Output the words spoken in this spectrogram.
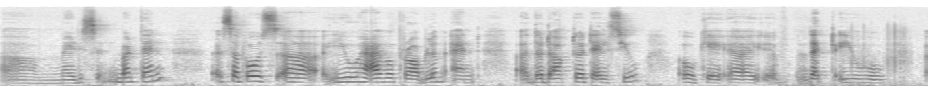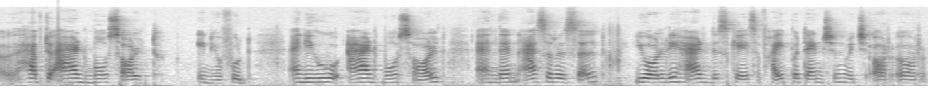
uh, medicine, but then uh, suppose uh, you have a problem and uh, the doctor tells you, okay, that you have to add more salt in your food and you add more salt and then as a result you already had this case of hypertension which or, or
